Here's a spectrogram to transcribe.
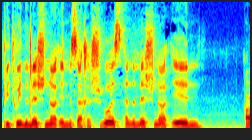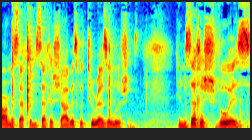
between the Mishnah in Masechah Shavuos and the Mishnah in our Masechah, Masechah Shabbos, with two resolutions. In Masechah Shavuos,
